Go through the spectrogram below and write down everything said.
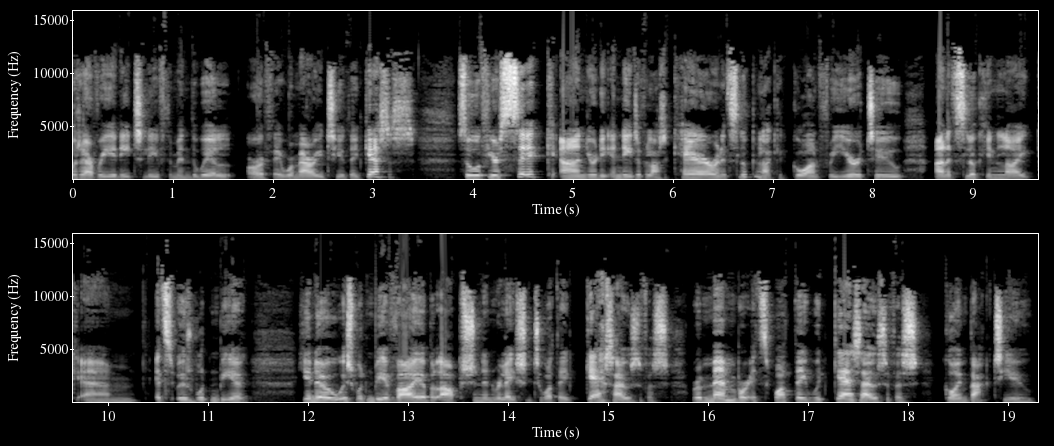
whatever you need to leave them in the will, or if they were married to you, they'd get it. So if you're sick and you're in need of a lot of care and it's looking like it'd go on for a year or two and it's looking like um it's it wouldn't be a you know, it wouldn't be a viable option in relation to what they'd get out of it. Remember, it's what they would get out of it going back to you.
